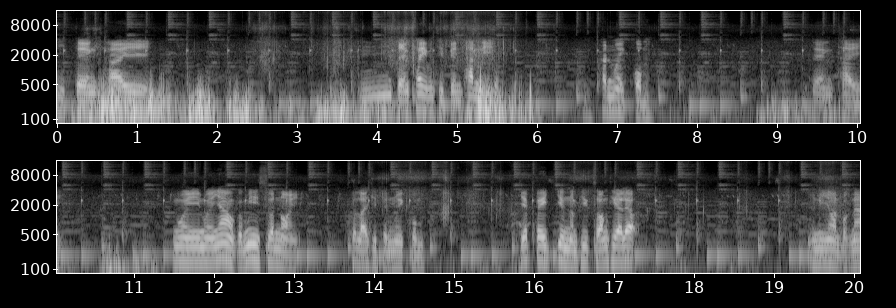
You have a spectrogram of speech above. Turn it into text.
นี่แตงไทย อืมแตงไทยมันสิเป็นพันธุ์นี่ันหน่วยกลมแตงไทย หน่วยหน่วยยาวก็มีส่วนหน่อยก็หลายสิเป็นหน่วยกลม เจ็บไปจิ้มน้ำพริกสองเทียแล้วอันนี้ยอดบักน้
